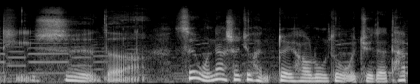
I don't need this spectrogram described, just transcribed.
题。是的，所以我那时候就很对号入座，我觉得他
